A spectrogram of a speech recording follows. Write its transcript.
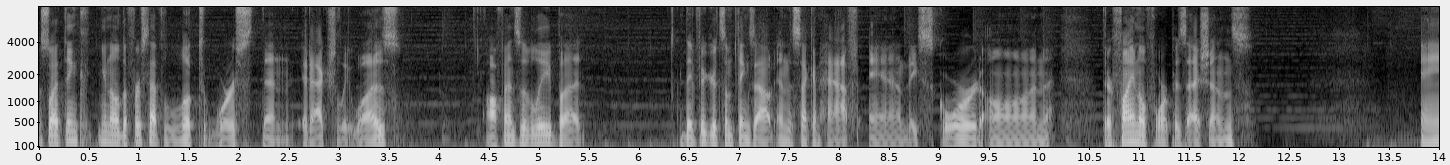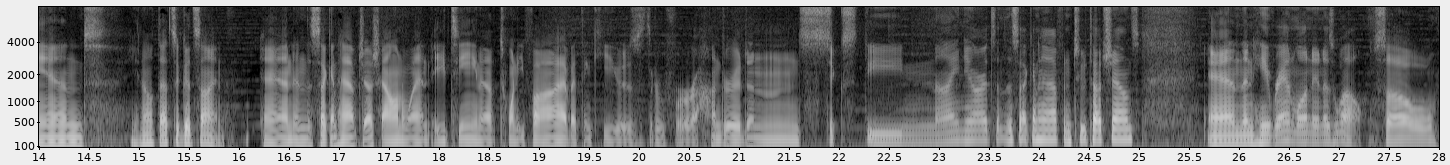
so I think you know the first half looked worse than it actually was offensively, but they figured some things out in the second half, and they scored on their final four possessions, and you know that's a good sign. And in the second half, Josh Allen went 18 of 25. I think he was through for 169 yards in the second half and two touchdowns. And then he ran one in as well. So,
